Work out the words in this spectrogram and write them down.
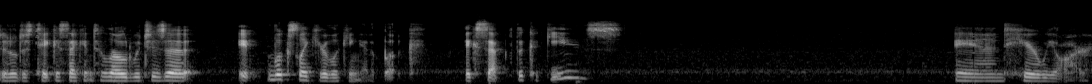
It'll just take a second to load, which is a, it looks like you're looking at a book. except the cookies. And here we are.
